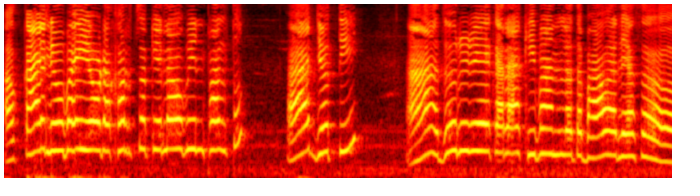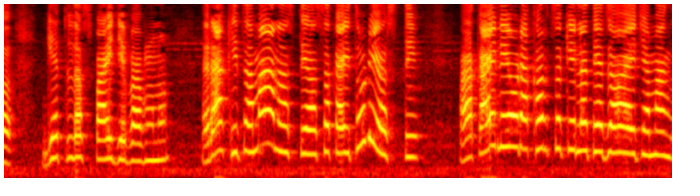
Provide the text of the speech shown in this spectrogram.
अहो काय लिहू बाई एवढा खर्च केला हो बिन फालतू हा ज्योती? हा जरुरी आहे का राखी बांधलं तर भावाले असं घेतलंच पाहिजे बा म्हणून? राखीचा मान असते असं काही थोडी असते. काय रे एवढा खर्च केला त्या जवायच्या मांग?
